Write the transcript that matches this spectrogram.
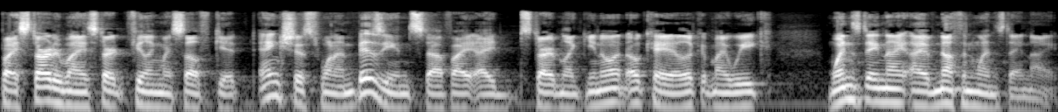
but I started when I start feeling myself get anxious when I'm busy and stuff. I, I start like, you know what? Okay, I look at my week. Wednesday night, I have nothing. Wednesday night,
